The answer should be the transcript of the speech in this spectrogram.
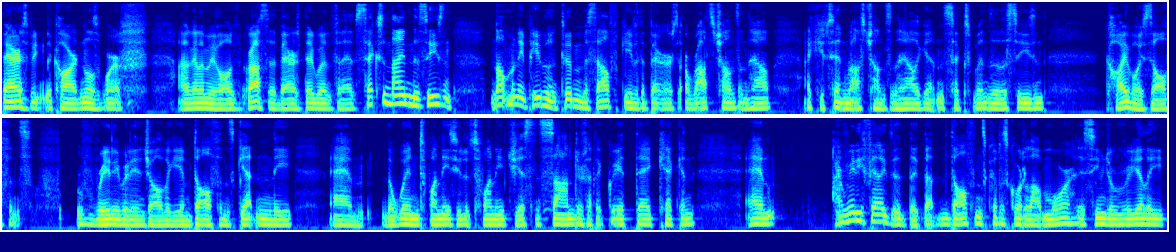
Bears beating the Cardinals were. I'm going to move on. Congrats to the Bears. Big win for them. Six and nine in the season. Not many people, including myself, gave the Bears a rat's chance in hell. I keep saying rat's chance in hell, getting six wins in the season. Cowboys Dolphins, really really enjoyable game. Dolphins getting the um the win twenty two to twenty. Jason Sanders had a great day kicking. Um, I really feel like the, the, the Dolphins could have scored a lot more. They seemed to really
